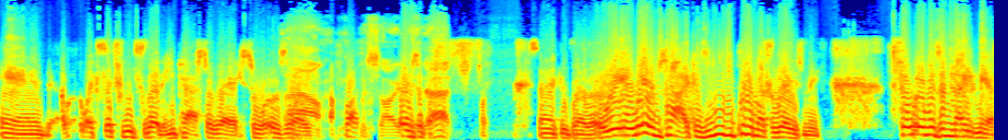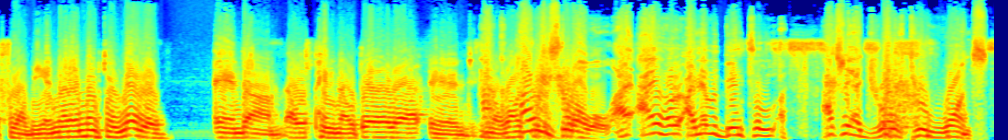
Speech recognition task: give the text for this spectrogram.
and uh, like six weeks later, he passed away. So it was Wow. like, a fuck- I'm sorry it was like a- that. Thank you, brother. It, it was high because he, he pretty much raised me. So it was a nightmare for me. And then I moved to Lowell, and um, I was painting out there a lot. And you know, long How is Lowell? I, I heard I never been to. Actually, I drove through once.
